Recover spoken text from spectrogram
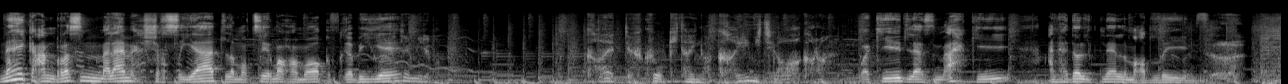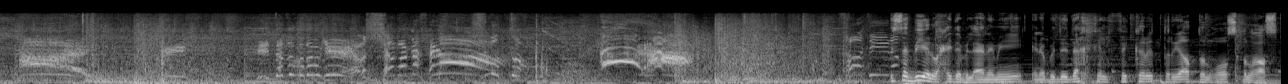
ناهيك عن رسم ملامح الشخصيات لما تصير معهم مواقف غبية. وأكيد لازم أحكي عن هدول الاثنين المعضلين. السلبية الوحيدة بالأنمي إنه بده يدخل فكرة رياضة الغوص بالغصب.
